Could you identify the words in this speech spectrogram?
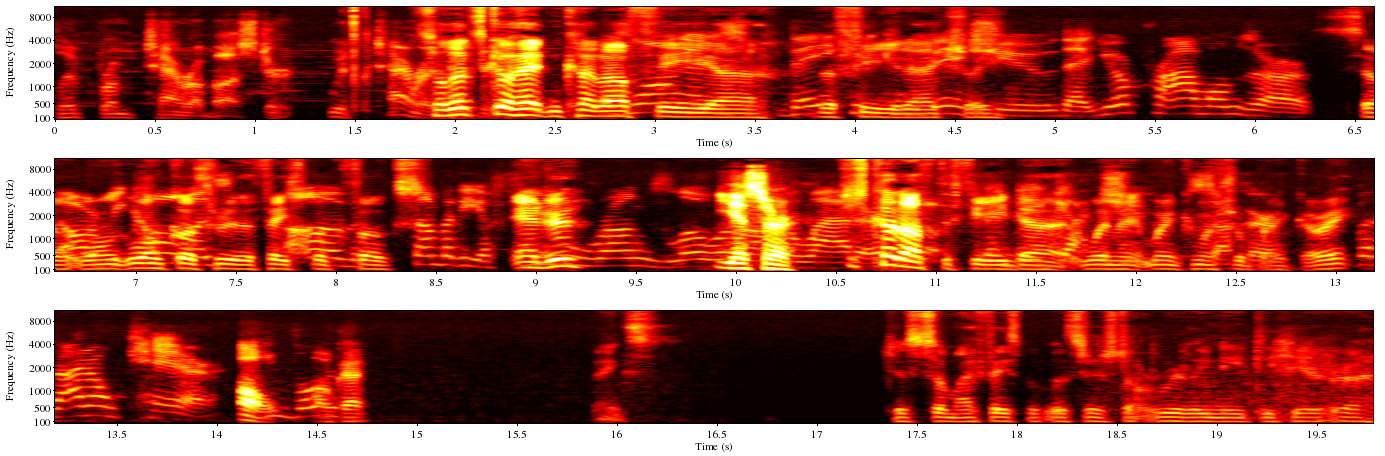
clip from Tara Buster with Tara. So let's go ahead and cut off the uh, the feed actually, you that your problems are so it won't won't go through the Facebook folks. somebody a few Andrew? rungs lower Yes, sir. Just cut off the feed uh, when you, it, when commercial sucker. break. All right, But I don't care. Oh, okay. thanks. Just so my Facebook listeners don't really need to hear. Uh,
